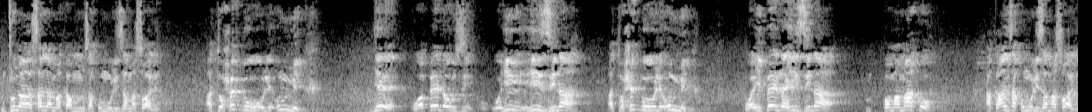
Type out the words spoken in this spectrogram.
Mtume wa sallam akamza kumuuliza maswali atuhibbuhu li ummik? Je wapenda uzi, hii hii zina? Atuhibbuhu li ummik? Waipenda hii zina kwa mamako? Akaanza kumuuliza maswali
